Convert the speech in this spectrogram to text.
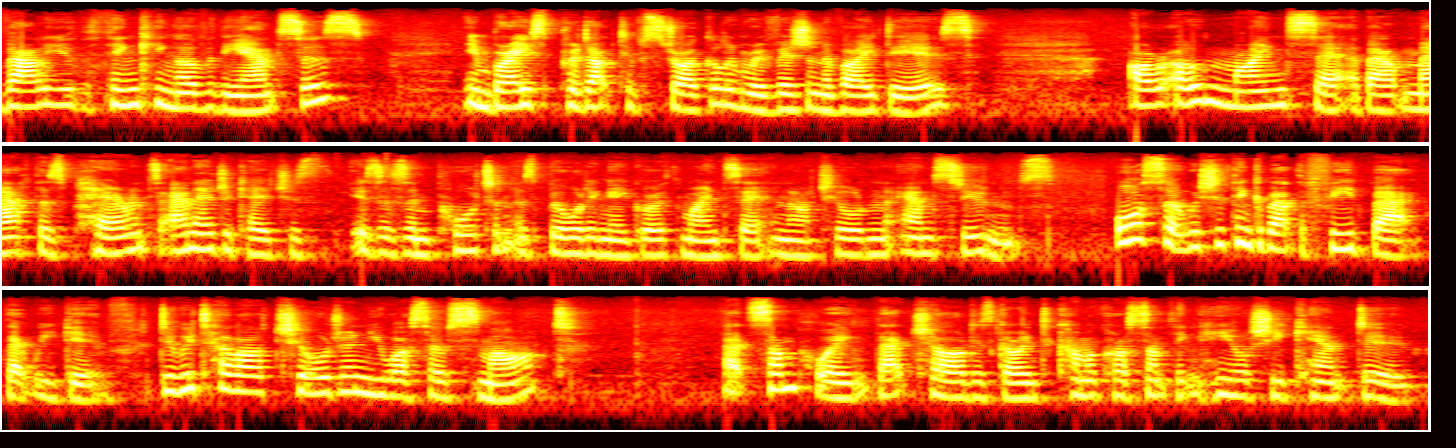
value the thinking over the answers, embrace productive struggle and revision of ideas. Our own mindset about math as parents and educators is as important as building a growth mindset in our children and students. Also, we should think about the feedback that we give. Do we tell our children, you are so smart? At some point, that child is going to come across something he or she can't do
